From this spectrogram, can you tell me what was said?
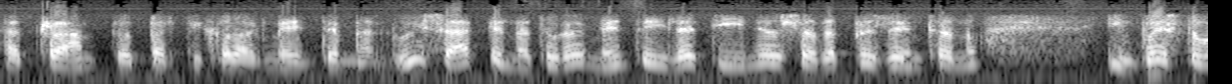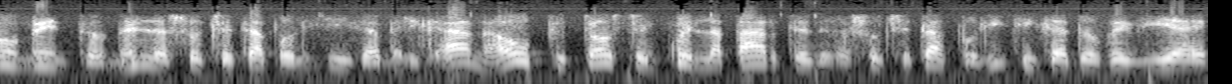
a Trump particolarmente, ma lui sa che naturalmente i latinos rappresentano in questo momento nella società politica americana o piuttosto in quella parte della società politica dove vi è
